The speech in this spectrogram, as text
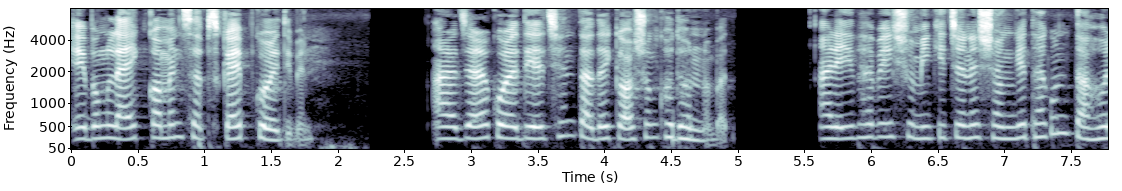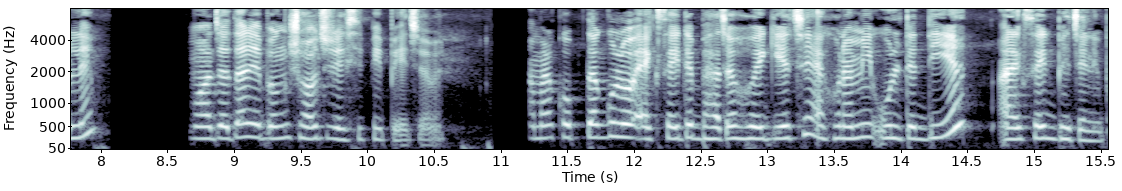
এবং লাইক কমেন্ট সাবস্ক্রাইব করে দিবেন। আর যারা করে দিয়েছেন তাদেরকে অসংখ্য ধন্যবাদ। আর এইভাবেই সুমি কিচেনের সঙ্গে থাকুন, তাহলে মজাদার এবং সহজ রেসিপি পেয়ে যাবেন। আমার কোপ্তাগুলো এক সাইডে ভাজা হয়ে গিয়েছে, এখন আমি উল্টে দিয়ে আরেক সাইড ভেজে নেব।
